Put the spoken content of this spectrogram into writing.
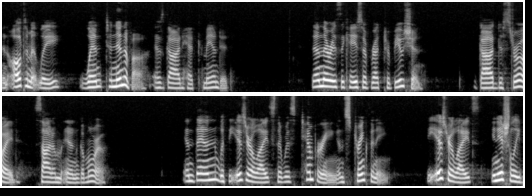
and ultimately went to Nineveh as God had commanded. Then there is the case of retribution. God destroyed Sodom and Gomorrah. And then with the Israelites, there was tempering and strengthening. The Israelites initially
